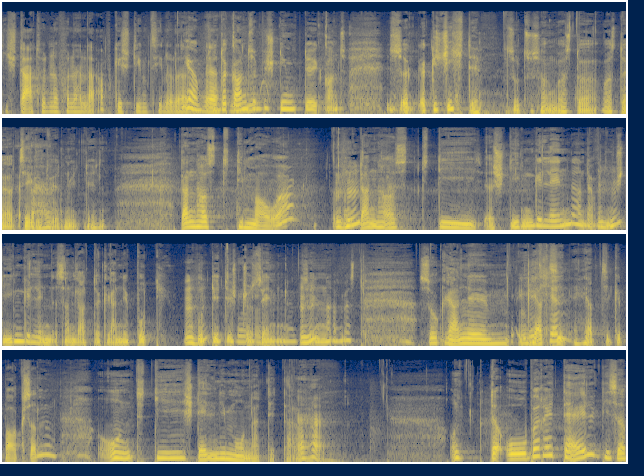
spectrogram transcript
die Statuen aufeinander abgestimmt sind, oder? Ja, so eine ganz bestimmte, ganz, ist eine Geschichte sozusagen, was da, was da erzählt wird mit denen. Dann hast die Mauer, und dann hast die das Stiegengeländer, und auf dem Stiegengeländer sind lauter kleine Putti. Putti, die du schon sehen, gesehen hast. So kleine herzige, herzige Bauchsattel und die stellen die Monate dar. Und der obere Teil, dieser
